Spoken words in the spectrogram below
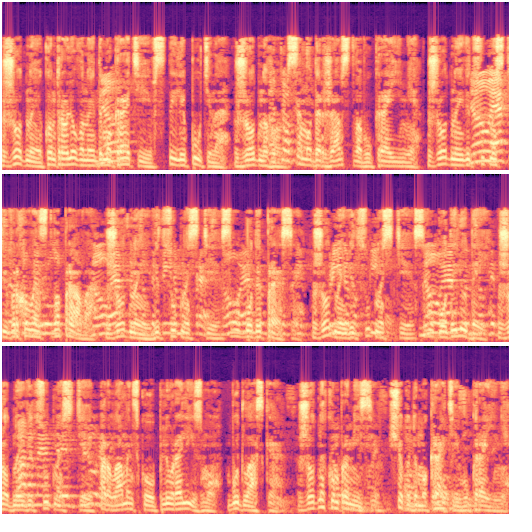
Жодної контрольованої демократії в стилі Путіна, жодного самодержавства в Україні, жодної відсутності верховенства права, жодної відсутності свободи преси, жодної відсутності свободи людей, жодної відсутності парламентського плюралізму. Будь ласка, жодних компромісів щодо демократії в Україні.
